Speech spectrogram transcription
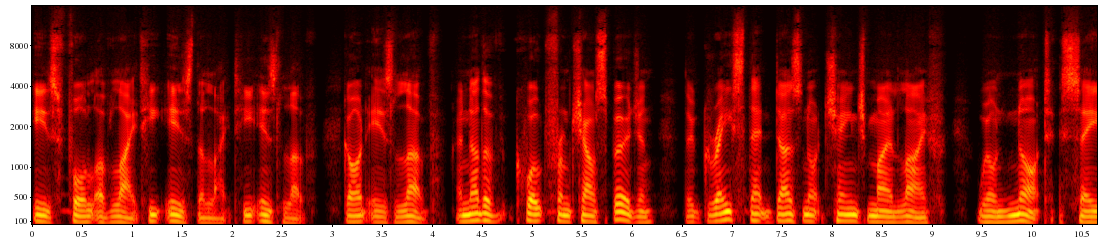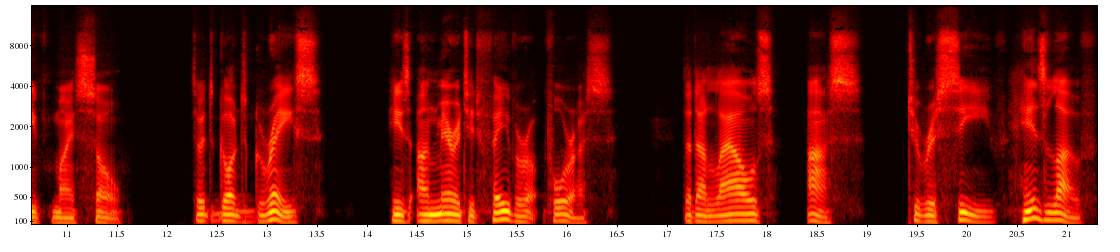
is full of light. He is the light. He is love. God is love. Another quote from Charles Spurgeon The grace that does not change my life will not save my soul. So it's God's grace, His unmerited favor for us, that allows us to receive His love,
